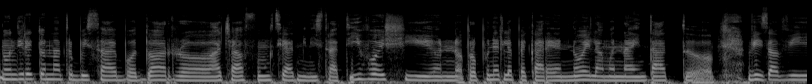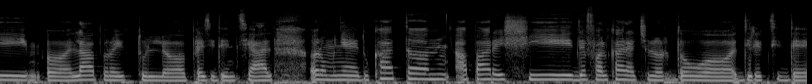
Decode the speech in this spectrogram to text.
un director n-ar trebui să aibă doar uh, acea funcție administrativă și în propunerile pe care noi le-am înaintat uh, vis-a-vis uh, la proiectul uh, prezidențial România Educată, apare și defalcarea celor două direcții de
